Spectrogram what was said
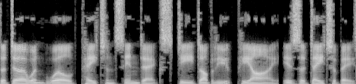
The Derwent World Patents Index is a database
